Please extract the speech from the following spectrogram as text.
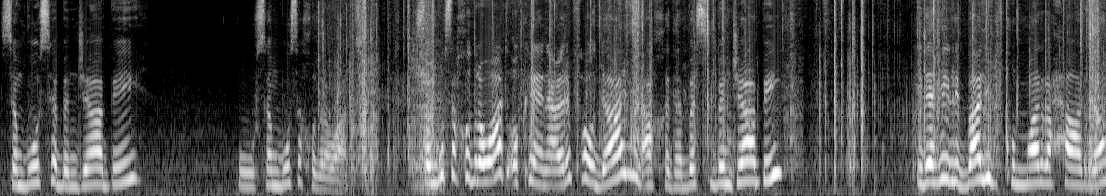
سمبوسة بنجابي وسمبوسة خضروات. سمبوسة خضروات أوكي أنا أعرفها ودائما أخذها بس بنجابي إذا هي اللي ببالي بتكون مرة حارة.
